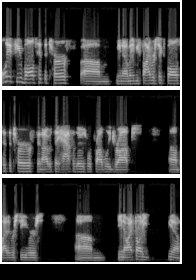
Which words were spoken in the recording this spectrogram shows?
only a few balls hit the turf. Um, you know, maybe five or six balls hit the turf, and I would say half of those were probably drops um, by the receivers. Um, you know, I thought he, you know,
